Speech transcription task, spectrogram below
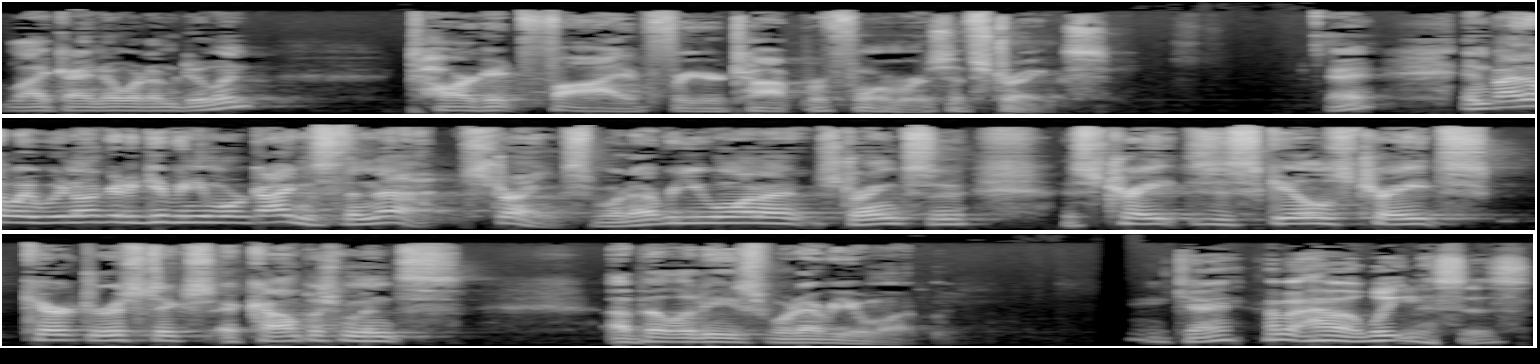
like I know what I'm doing target five for your top performers of strengths. Okay. And by the way, we're not going to give any more guidance than that. Strengths, whatever you want to, strengths, uh, traits, skills, traits, characteristics, accomplishments, abilities, whatever you want. Okay. How about, how about weaknesses?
